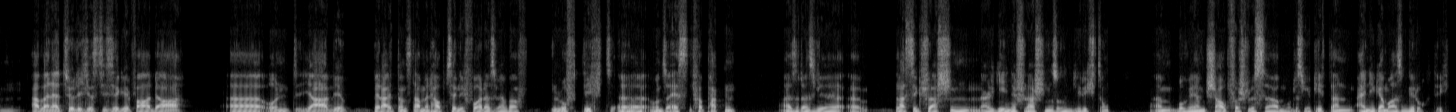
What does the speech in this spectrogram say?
Ähm, aber natürlich ist diese Gefahr da äh, und ja, wir bereiten uns damit hauptsächlich vor, dass wir einfach luftdicht äh, unser Essen verpacken. Also dass wir äh, Plastikflaschen, Hygieneflaschen so in die Richtung, ähm, wo wir Schaubverschlüsse haben, wo das wirklich dann einigermaßen geruchdicht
